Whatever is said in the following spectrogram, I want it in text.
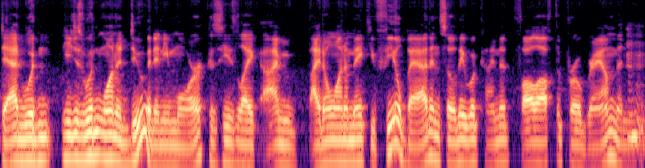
dad wouldn't he just wouldn't want to do it anymore because he's like i'm i don't want to make you feel bad. And so they would kind of fall off the program and Mhm.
